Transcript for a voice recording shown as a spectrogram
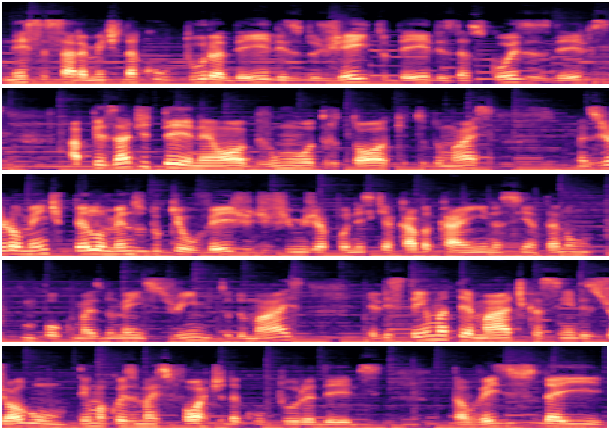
necessariamente da cultura deles, do jeito deles, das coisas deles. Apesar de ter, né, óbvio, um outro toque e tudo mais. Mas geralmente, pelo menos do que eu vejo de filme japonês que acaba caindo, assim, até num, um pouco mais no mainstream e tudo mais, eles têm uma temática, assim, eles jogam. tem uma coisa mais forte da cultura deles. Talvez isso daí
